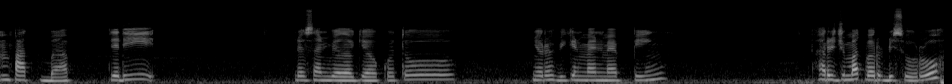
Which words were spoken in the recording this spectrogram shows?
empat bab. Jadi dosen biologi aku tuh nyuruh bikin mind mapping. Hari Jumat baru disuruh.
